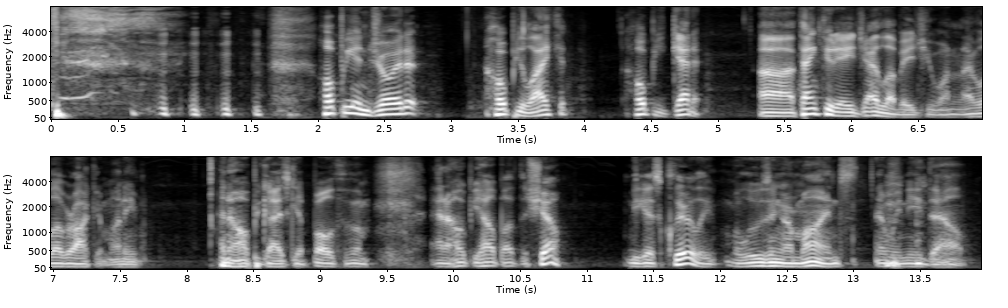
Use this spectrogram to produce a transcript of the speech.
Hope you enjoyed it. Hope you like it. Hope you get it. Uh, thank you to AG. I love AG1 and I love Rocket Money. And I hope you guys get both of them. And I hope you help out the show because clearly we're losing our minds and we need the help.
